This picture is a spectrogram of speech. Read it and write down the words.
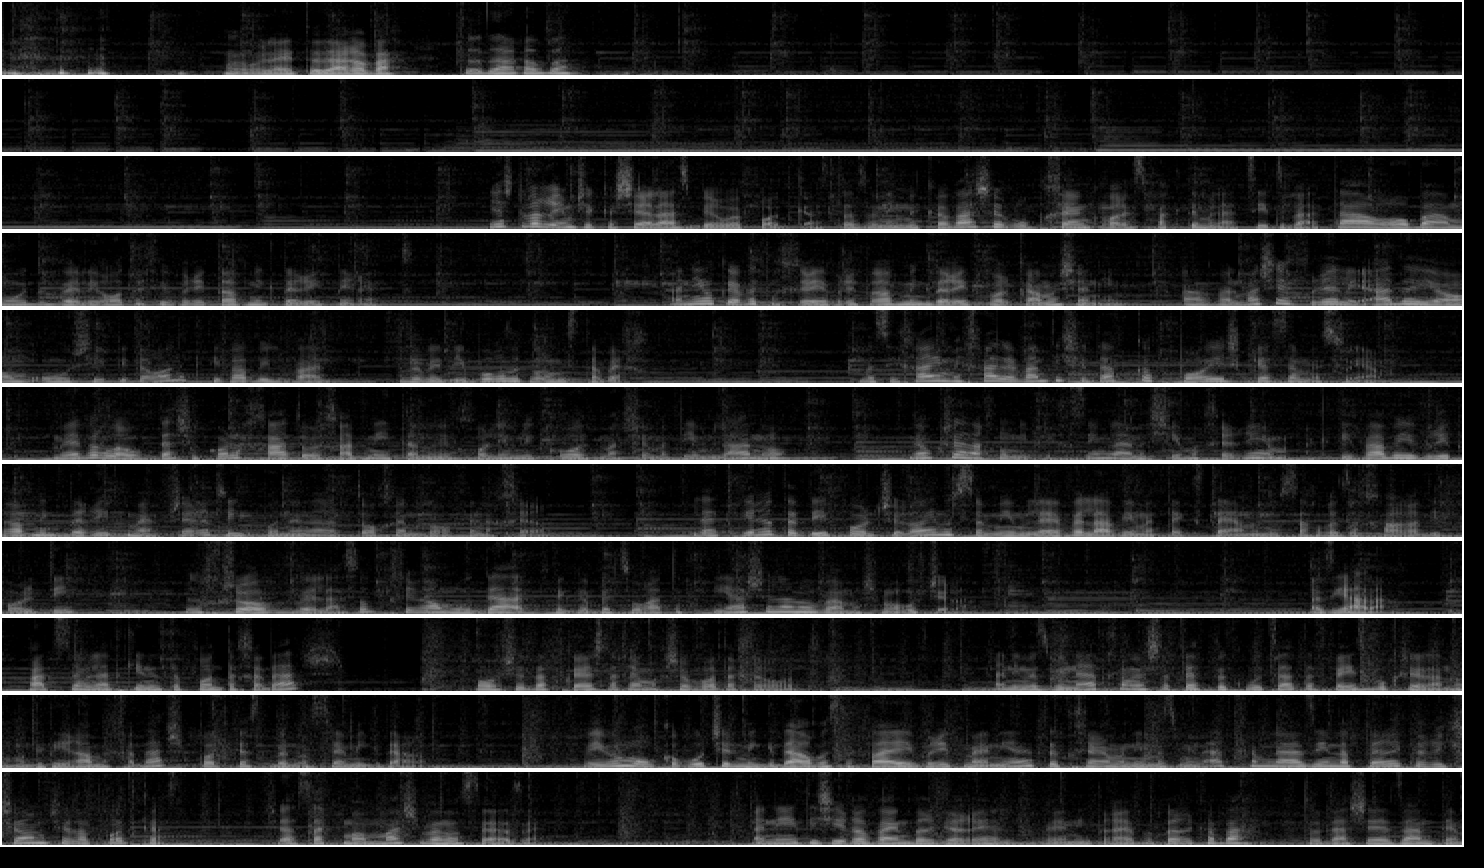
מעולה, תודה רבה. תודה רבה. יש דברים שקשה להסביר בפודקאסט, אז אני מקווה שרובכם כבר הספקתם להציץ באתר או בעמוד ולראות איך עברית רב-מגדרית נראית. אני עוקבת אחרי עברית רב-מגדרית כבר כמה שנים, אבל מה שהפריע לי עד היום הוא שהיא פתרון לכתיבה בלבד, ובדיבור זה כבר מסתבך. בשיחה עם מיכל הבנתי שדווקא פה יש קסם מסוים. מעבר לעובדה שכל אחת או אחד מאיתנו יכולים לקרוא את מה שמתאים לנו, גם כשאנחנו מתייחסים לאנשים אחרים, הכתיבה בעברית רב-מגדרית מאפשרת להתבונן על התוכן באופן אחר. לאתגר את הדיפולט שלא היינו שמים לב אליו אם הטקסט היה מנוסח בזכר הדיפולטי, לחשוב ולעשות בחירה מודעת לגבי צורת הפנייה שלנו והמשמעות שלה. אז יאללה, רצתם להתקין את הפונט החדש? או שדווקא יש לכם מחשבות אחרות? אני מזמינה אתכם לשתף בקבוצת הפייסבוק שלנו, מגדירה מחדש, פודקאסט בנושא מגדר. ואם המורכבות של מגדר בשפה העברית מעניינת אתכם, אני מזמינה אתכם להאזין לפרק הראשון של הפודקאסט, שעסק ממש בנושא הזה. אני הייתי שירה ויינברג הראל, ונתראה בפרק הבא. תודה שהאזנתם.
